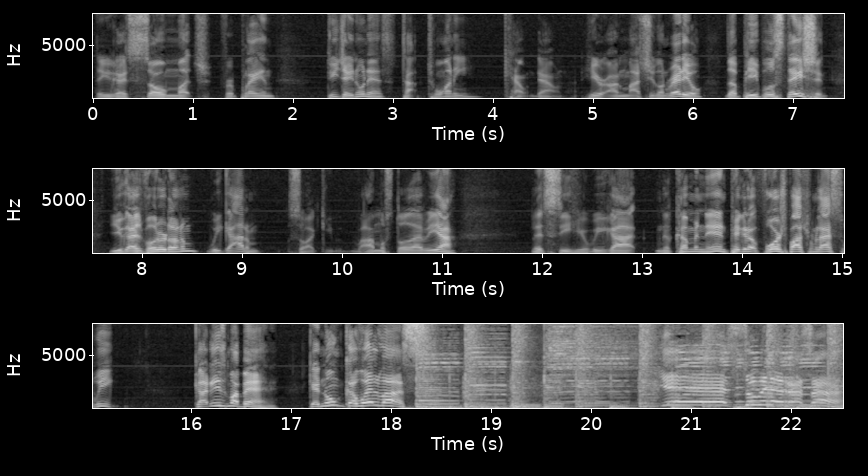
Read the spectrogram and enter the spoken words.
Thank you guys so much for playing DJ Nunes Top 20 Countdown here on Maschingon Radio, the People's Station. You guys voted on him, we got him. So I aquí vamos todavía. Let's see here. We got coming in, picking up four spots from last week. Carisma Band, que nunca vuelvas. ¡Yes! ¡Súbele, raza!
